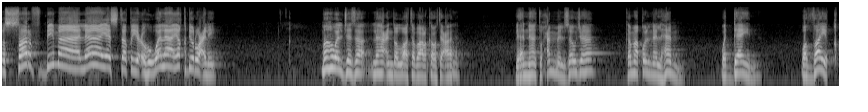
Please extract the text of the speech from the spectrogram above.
الصرف بما لا يستطيعه ولا يقدر عليه. ما هو الجزاء لها عند الله تبارك وتعالى؟ لأنها تحمل زوجها كما قلنا الهم. والدين والضيق.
